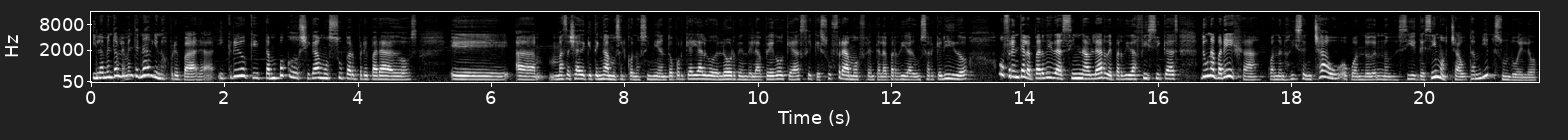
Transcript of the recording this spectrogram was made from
y lamentablemente nadie nos prepara. Y creo que tampoco llegamos súper preparados. Eh, más allá de que tengamos el conocimiento, porque hay algo del orden del apego que hace que suframos frente a la pérdida de un ser querido o frente a la pérdida, sin hablar de pérdidas físicas, de una pareja. Cuando nos dicen chau o cuando nos deci- decimos chau, también es un duelo.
